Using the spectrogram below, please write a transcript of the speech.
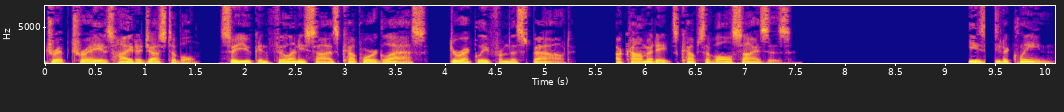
Drip tray is height adjustable, so you can fill any size cup or glass, directly from the spout. Accommodates cups of all sizes. Easy to clean.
